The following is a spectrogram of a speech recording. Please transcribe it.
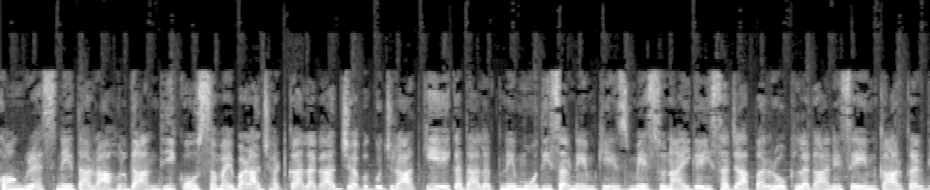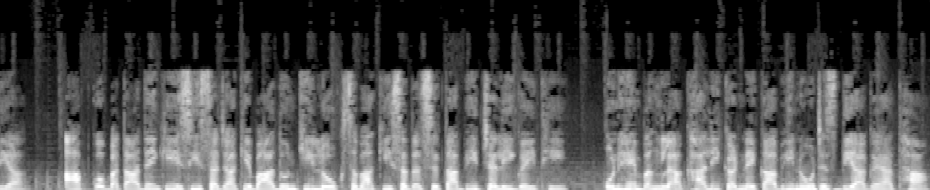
कांग्रेस नेता राहुल गांधी को उस समय बड़ा झटका लगा जब गुजरात की एक अदालत ने मोदी सरनेम केस में सुनाई गई सजा पर रोक लगाने से इनकार कर दिया। आपको बता दें कि इसी सजा के बाद उनकी लोकसभा की सदस्यता भी चली गई थी। उन्हें बंगला खाली करने का भी नोटिस दिया गया था।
